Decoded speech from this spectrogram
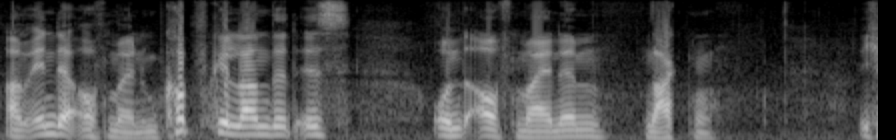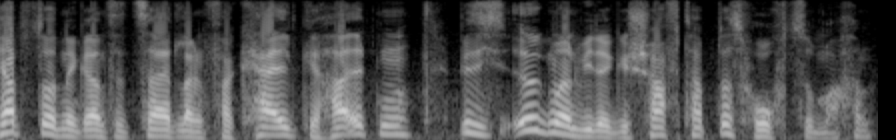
am Ende auf meinem Kopf gelandet ist und auf meinem Nacken. Ich habe es dort eine ganze Zeit lang verkeilt gehalten, bis ich es irgendwann wieder geschafft habe, das hochzumachen.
